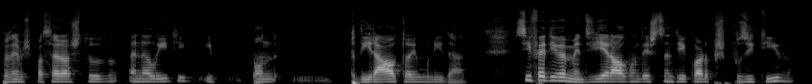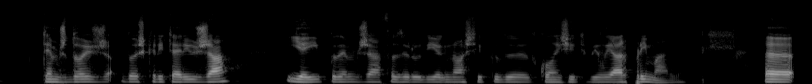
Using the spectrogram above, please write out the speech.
podemos passar ao estudo analítico e pedir a autoimunidade. Se efetivamente vier algum destes anticorpos positivo, temos dois, dois critérios já, e aí podemos já fazer o diagnóstico de, de colangite biliar primária. Uh,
